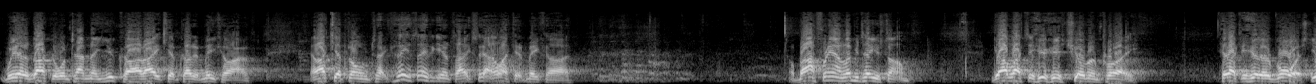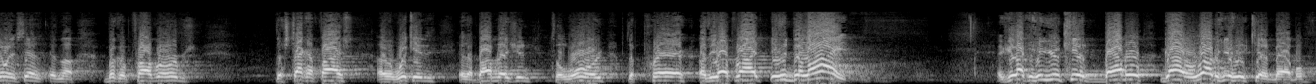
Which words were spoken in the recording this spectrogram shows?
We had a doctor one time named Yukon. I kept calling it Mekon. And I kept on saying, say it again, Ty. Say, I like that Mekon. Well, my friend, let me tell you something. God likes to hear his children pray. He likes to hear their voice. You know what it says in the book of Proverbs? The sacrifice of the wicked is abomination to the Lord. The prayer of the upright is a delight. If you like to hear your kid babble, God will love to hear his kid babble.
